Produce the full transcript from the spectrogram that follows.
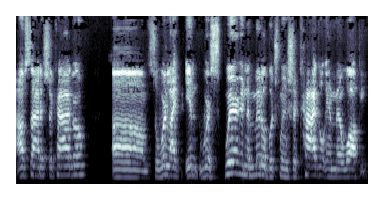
outside of Chicago. Um, so we're like in, we're square in the middle between Chicago and Milwaukee,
